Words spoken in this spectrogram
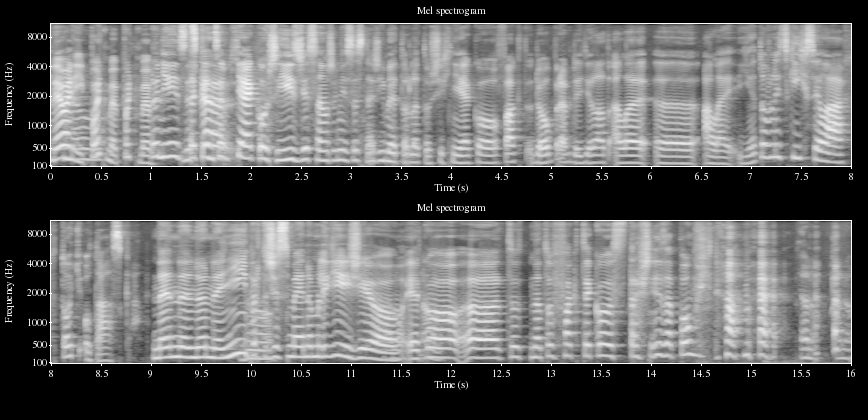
Nevadí, pojďme, pojďme. No nic, Dneska... tak jsem chtěla jako říct, že samozřejmě se snažíme tohleto všichni jako fakt doopravdy dělat, ale, uh, ale je to v lidských silách, toť otázka. Ne, ne, no není, no. protože jsme jenom lidi, že jo? No, jako no. Uh, to, na to fakt jako strašně zapomínáme. Ano, ano.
